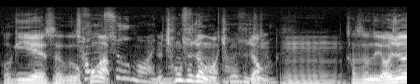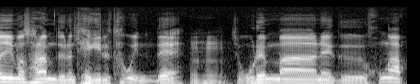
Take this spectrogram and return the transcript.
거기에서 그 홍합 청수 뭐 아니에요? 청수정 어, 청수정 음. 가서는 여전히 뭐 사람들은 대기를 타고 있는데 음흠. 좀 오랜만에 그 홍합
